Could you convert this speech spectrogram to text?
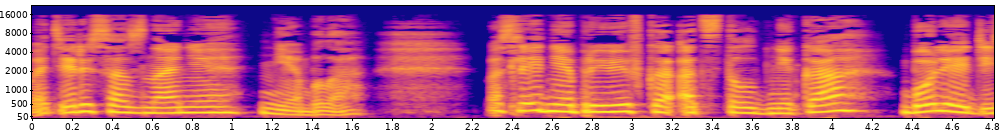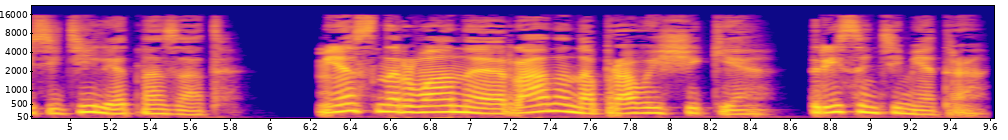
Потери сознания не было. Последняя прививка от столбняка более десяти лет назад. Местно рваная рана на правой щеке. три сантиметра.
